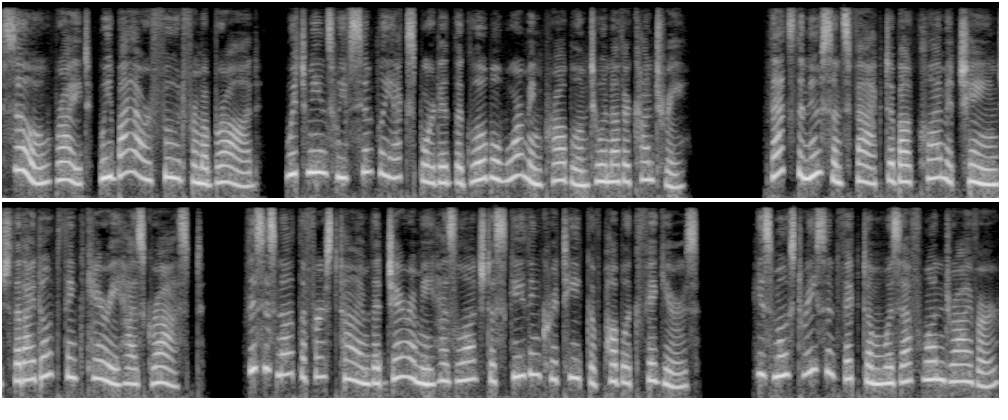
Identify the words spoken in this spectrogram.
So, right, we buy our food from abroad, which means we've simply exported the global warming problem to another country. That's the nuisance fact about climate change that I don't think Carrie has grasped. This is not the first time that Jeremy has launched a scathing critique of public figures. His most recent victim was F1 driver,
